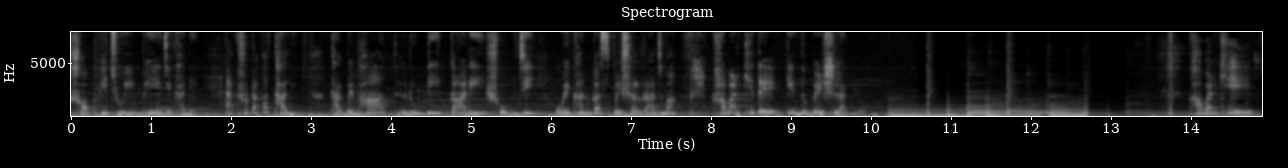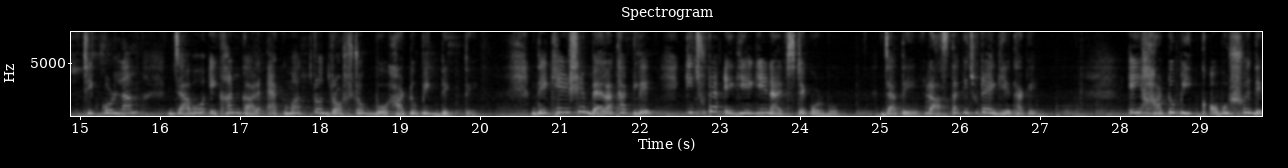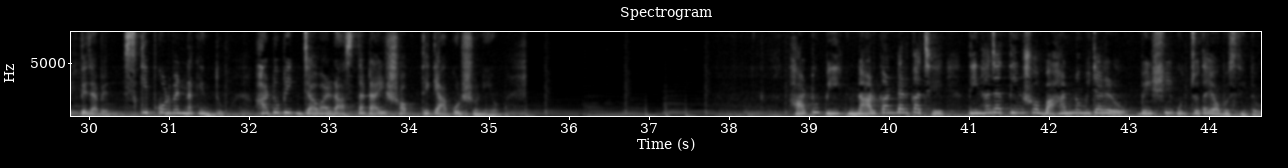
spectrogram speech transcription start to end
সব কিছুই ভেজ এখানে। একশো টাকা থালি। থাকবে ভাত, রুটি, কারি, সবজি ও এখানকার স্পেশাল রাজমা। খাবার খেতে কিন্তু বেশ লাগল। খাবার খেয়ে ঠিক করলাম, যাব এখানকার একমাত্র দ্রষ্টব্য হাটুপিক দেখতে। দেখে এসে বেলা থাকলে কিছুটা এগিয়ে গিয়ে নাইট স্টে করব, যাতে রাস্তা কিছুটা এগিয়ে থাকে। এই হাঁটু পিক অবশ্যই দেখতে যাবেন স্কিপ করবেন না কিন্তু। হাঁটু পিক যাওয়ার রাস্তাটাই সব থেকে আকর্ষণীয়। হাঁটু পিক নারকান্ডার কাছে তিন হাজার তিনশো বাহান্ন মিটারেরও বেশি উচ্চতায় অবস্থিত।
